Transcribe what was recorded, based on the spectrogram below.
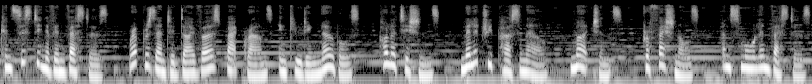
consisting of investors, represented diverse backgrounds including nobles, politicians, military personnel, merchants, professionals, and small investors,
